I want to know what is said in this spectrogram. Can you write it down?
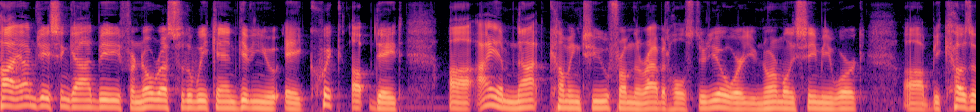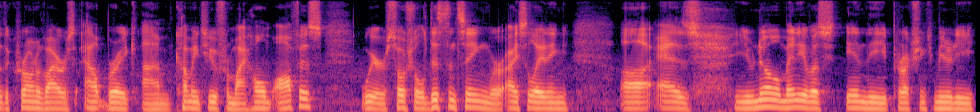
Hi, I'm Jason Godby for No Rest for the Weekend, giving you a quick update. Uh, I am not coming to you from the Rabbit Hole Studio where you normally see me work. Uh, because of the coronavirus outbreak, I'm coming to you from my home office. We're social distancing, we're isolating. Uh, as you know, many of us in the production community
